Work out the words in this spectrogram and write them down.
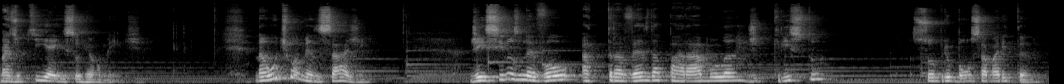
Mas o que é isso realmente? Na última mensagem, JC nos levou através da parábola de Cristo sobre o bom samaritano.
